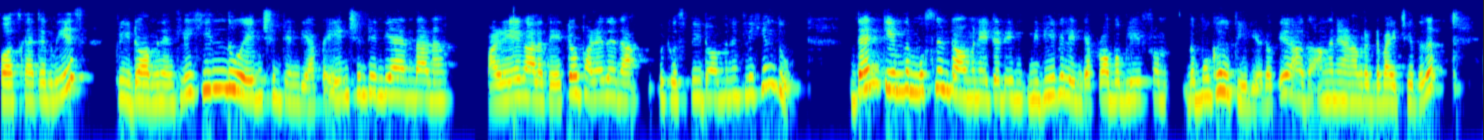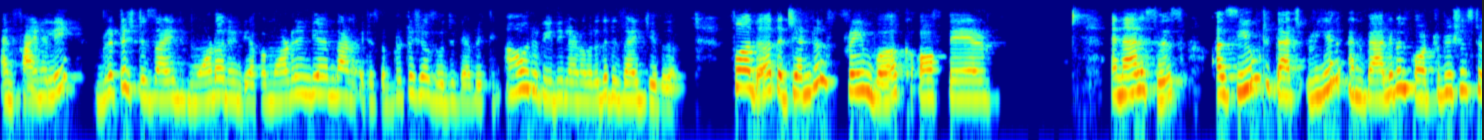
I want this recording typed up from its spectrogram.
first category is predominantly Hindu ancient India അപ്പൊ ഏൻഷ്യന്റ് ഇന്ത്യ എന്താണ്? പഴയ കാലത്ത് ഏറ്റവും പഴയത് ഏതാ? It was predominantly Hindu then came the muslim dominated in medieval india probably from the mughal period. Okay? അത് അങ്ങനെയാണ് അവർ ഡിവൈഡ് ചെയ്തത്. and finally british designed modern india അപ്പൊ modern india എന്താണ് it is the britishers who did everything ആ ഒരു രീതിയിലാണ് അവർ ഇത് ഡിസൈൻ ചെയ്തത് further the general framework of their analysis assumed that real and valuable contributions to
